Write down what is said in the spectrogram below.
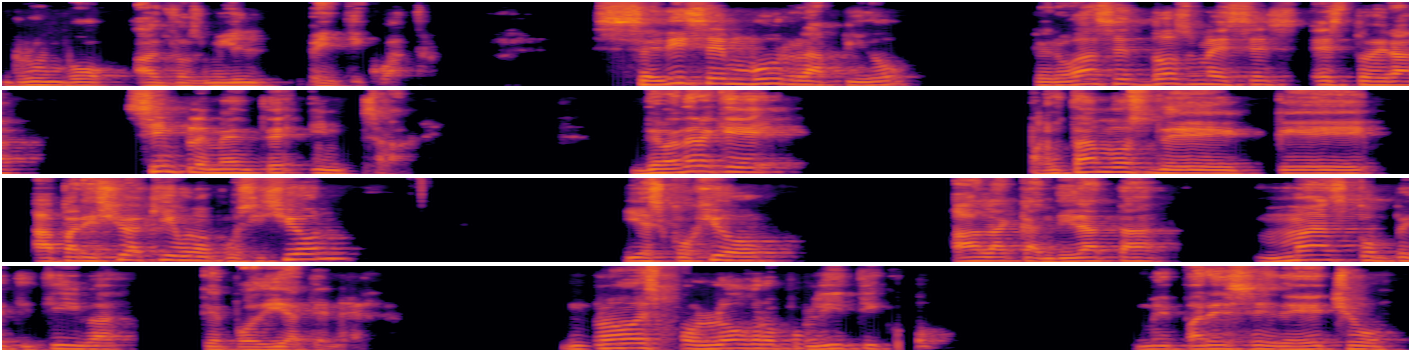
rumbo al 2024. Se dice muy rápido, pero hace dos meses esto era simplemente impensable. De manera que partamos de que apareció aquí una oposición y escogió a la candidata más competitiva que podía tener. No es por logro político, me parece de hecho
